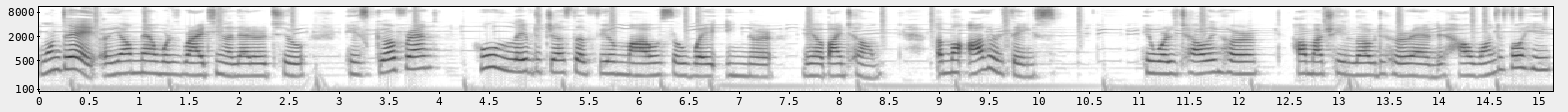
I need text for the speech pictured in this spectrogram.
One day, a young man was writing a letter to his girlfriend, who lived just a few miles away in a nearby town. Among other things, he was telling her how much he loved her and how wonderful he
